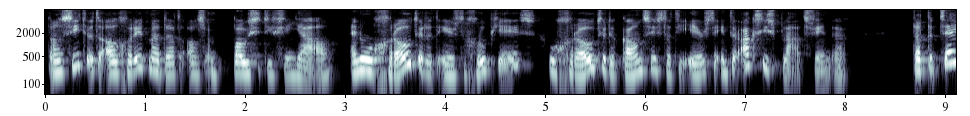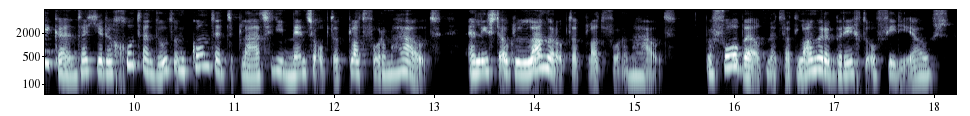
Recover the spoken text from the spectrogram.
dan ziet het algoritme dat als een positief signaal. En hoe groter het eerste groepje is, hoe groter de kans is dat die eerste interacties plaatsvinden. Dat betekent dat je er goed aan doet om content te plaatsen die mensen op dat platform houdt. En liefst ook langer op dat platform houdt. Bijvoorbeeld met wat langere berichten of video's.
